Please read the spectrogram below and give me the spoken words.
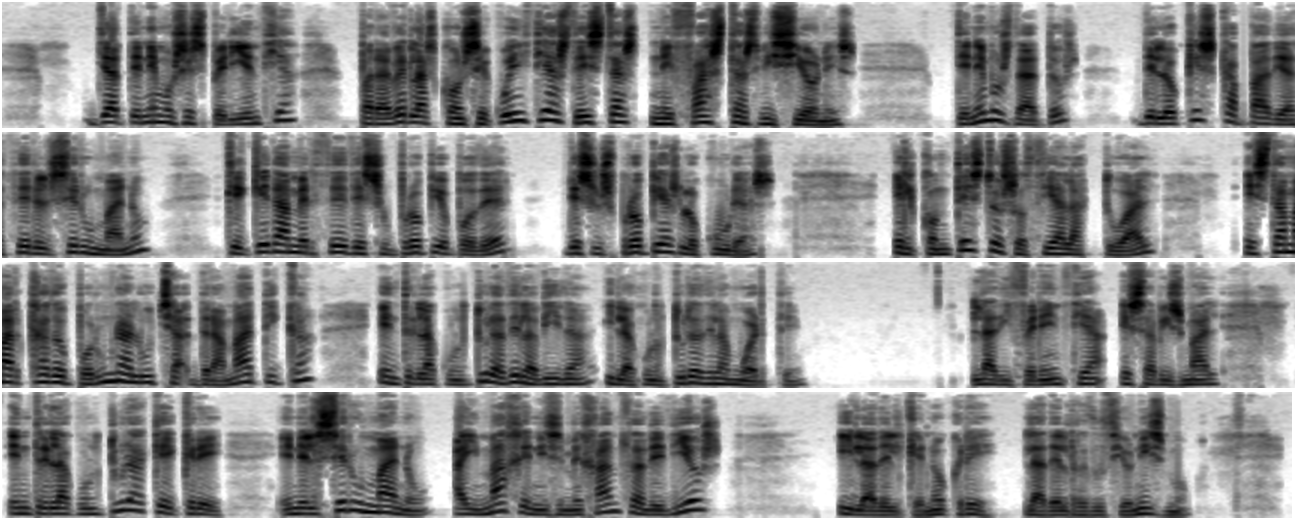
Ya tenemos experiencia para ver las consecuencias de estas nefastas visiones. Tenemos datos de lo que es capaz de hacer el ser humano que queda a merced de su propio poder, de sus propias locuras. El contexto social actual está marcado por una lucha dramática entre la cultura de la vida y la cultura de la muerte. La diferencia es abismal entre la cultura que cree en el ser humano a imagen y semejanza de Dios y la del que no cree, la del reduccionismo.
